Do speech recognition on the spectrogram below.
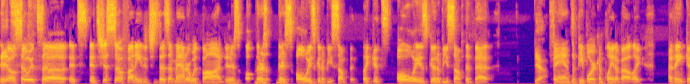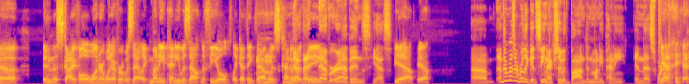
you know so it's uh it's it's just so funny. It just doesn't matter with bond. There's oh, there's there's always going to be something. Like it's always going to be something that yeah, fans and people are complaining about like i think uh in the skyfall one or whatever it was that like money penny was out in the field like i think that Mhm. was kind of that thing. never happens. Yes, yeah yeah um, and there was a really good scene actually with Bond and Money Penny in this, where yeah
